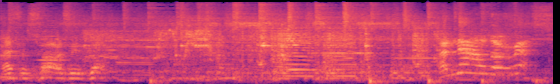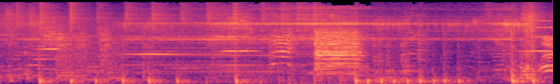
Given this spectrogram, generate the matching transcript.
That's as far as we've got. And now the rest! Well,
